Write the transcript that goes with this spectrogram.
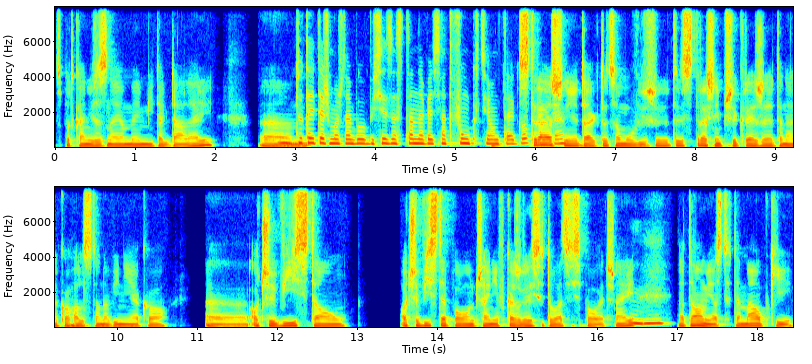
spotkaniu ze znajomymi i tak dalej. Tutaj też można byłoby się zastanawiać nad funkcją tego. Strasznie, prawda? tak, to co mówisz. To jest strasznie przykre, że ten alkohol stanowi niejako e, oczywistą, oczywiste połączenie w każdej sytuacji społecznej. Mhm. Natomiast te małpki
